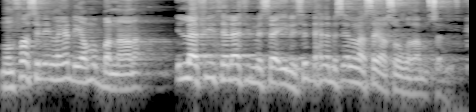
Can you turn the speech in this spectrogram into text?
munfasil in laga dhigaa ma bannaana ilaa fii alaai masaa'ili saddexda masalena asagaa soo wadaa musanifka.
